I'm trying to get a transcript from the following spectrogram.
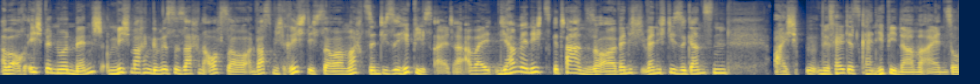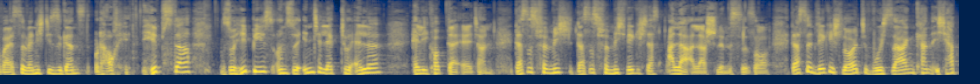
Aber auch ich bin nur ein Mensch und mich machen gewisse Sachen auch sauer. Und was mich richtig sauer macht, sind diese Hippies, Alter. Aber die haben mir nichts getan. So, aber wenn ich, wenn ich diese ganzen oh, ich, mir fällt jetzt kein Hippie-Name ein, so, weißt du, wenn ich diese ganzen, oder auch Hipster, so Hippies und so intellektuelle Helikoptereltern, das ist für mich, das ist für mich wirklich das aller, Allerschlimmste, so. Das sind wirklich Leute, wo ich sagen kann, ich habe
